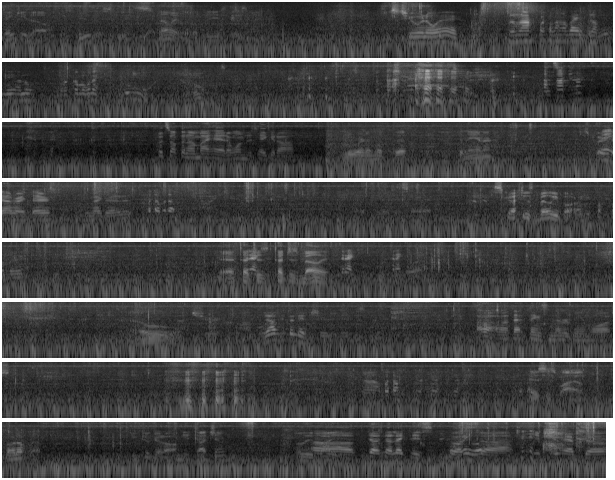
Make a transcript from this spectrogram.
Stinky though. He's a sweet, smelly little beast, isn't he? Just chewing away. Belum lah, potongan apa ya? Belum. Ini anu, rekam ako na. Put something on my head. I want him to take it off. Luring him with the banana. Just put Hey. it down right there. You might grab it. Betul betul. Scratch his belly bar. Yeah, touch his, touch his belly. Trek, trek. Oh. Yeah, dito din. Oh, that thing's never being washed. Nah, potong. Nah, nah, nah. this is wild. Photo. You took it off. Can you touch him? Uh, no, no, like this because uh, if you have the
